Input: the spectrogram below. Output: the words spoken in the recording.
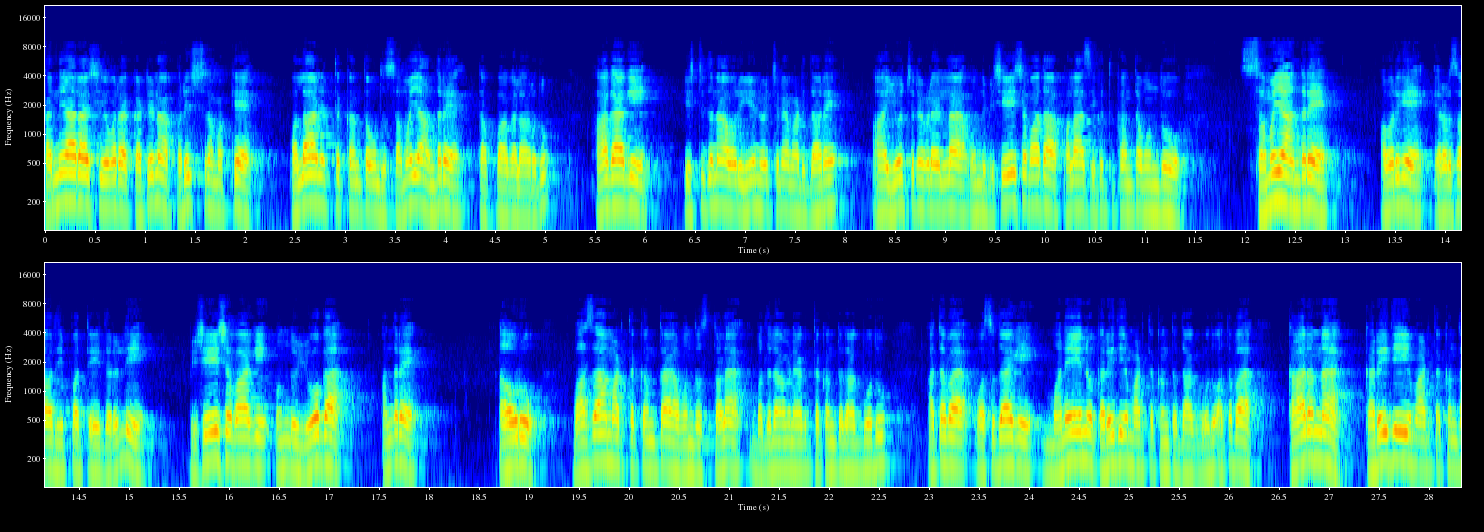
ಕನ್ಯಾ ರಾಶಿಯವರ ಕಠಿಣ ಪರಿಶ್ರಮಕ್ಕೆ ಫಲ ನೀಡ್ತಕ್ಕಂಥ ಒಂದು ಸಮಯ ಅಂದರೆ ತಪ್ಪಾಗಲಾರದು. ಹಾಗಾಗಿ ಇಷ್ಟು ದಿನ ಅವರು ಏನು ಯೋಚನೆ ಮಾಡಿದ್ದಾರೆ? ಆ ಯೋಚನೆಗಳೆಲ್ಲ ಒಂದು ವಿಶೇಷವಾದ ಫಲ ಸಿಗತಕ್ಕಂಥ ಒಂದು ಸಮಯ ಅಂದರೆ ಅವರಿಗೆ ಎರಡು ಸಾವಿರದ ಇಪ್ಪತ್ತೈದರಲ್ಲಿ ವಿಶೇಷವಾಗಿ ಒಂದು ಯೋಗ ಅಂದರೆ ಅವರು ವಾಸ ಮಾಡ್ತಕ್ಕಂಥ ಒಂದು ಸ್ಥಳ ಬದಲಾವಣೆ ಆಗ್ತಕ್ಕಂಥದ್ದಾಗ್ಬೋದು, ಅಥವಾ ಹೊಸದಾಗಿ ಮನೆಯನ್ನು ಖರೀದಿ ಮಾಡ್ತಕ್ಕಂಥದ್ದಾಗ್ಬೋದು, ಅಥವಾ ಕಾರನ್ನು ಖರೀದಿ ಮಾಡ್ತಕ್ಕಂಥ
